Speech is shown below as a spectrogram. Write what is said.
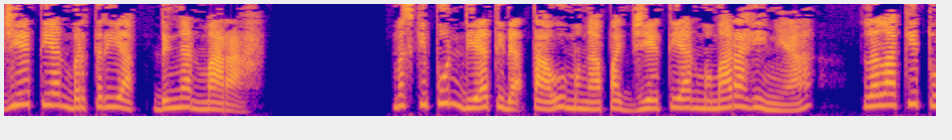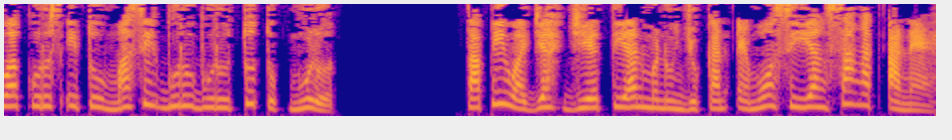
Jie Tian berteriak dengan marah. Meskipun dia tidak tahu mengapa Jie Tian memarahinya, lelaki tua kurus itu masih buru-buru tutup mulut. Tapi wajah Jie Tian menunjukkan emosi yang sangat aneh.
